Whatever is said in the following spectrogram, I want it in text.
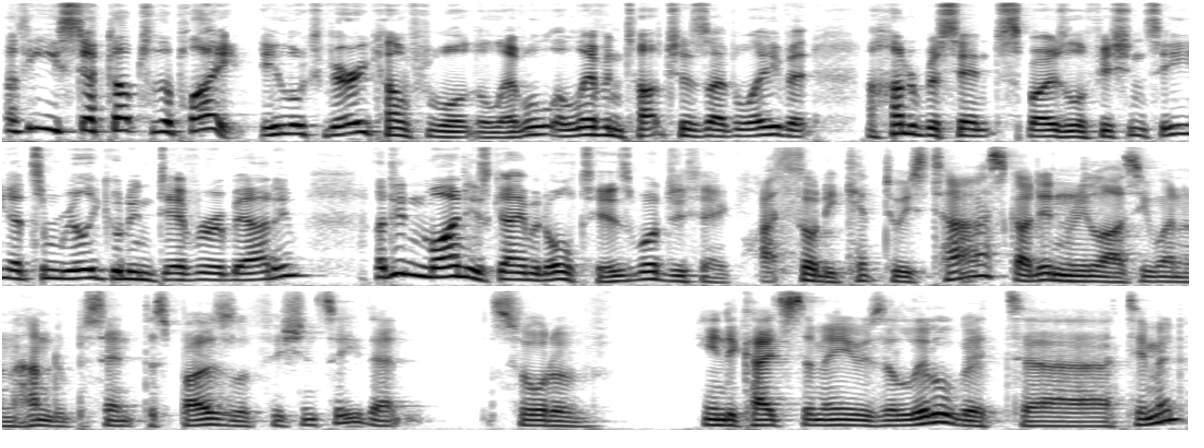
I think he stepped up to the plate. He looked very comfortable at the level. 11 touches, I believe, at 100% disposal efficiency. He had some really good endeavour about him. I didn't mind his game at all, Tiz. What do you think? I thought he kept to his task. I didn't realise he went on 100% disposal efficiency. That sort of indicates to me he was a little bit uh, timid.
